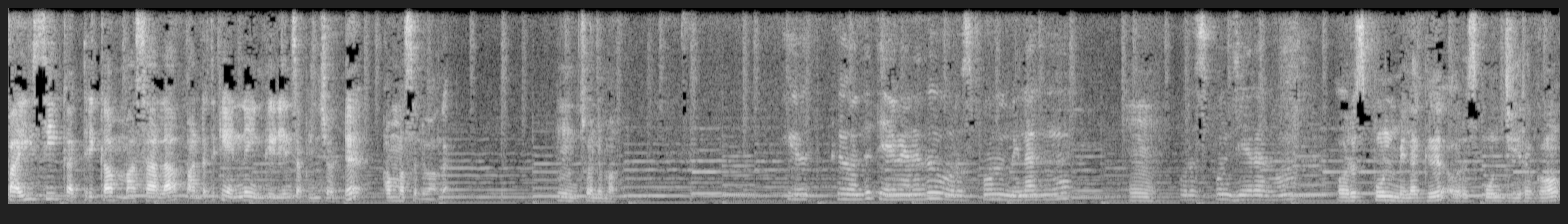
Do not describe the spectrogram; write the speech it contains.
ஸ்பைசி கத்திரிக்காய் மசாலா பண்றதுக்கு என்ன இன்கிரீடியன்ஸ் அப்படின்னு சொல்லிட்டு அம்மா சொல்லுவாங்க. ம் சொல்லுமா. இதுக்கு வந்து தேவையானது ஒரு ஸ்பூன் மிளகு ம். ஒரு ஸ்பூன் ஜீரகம். ஒரு ஸ்பூன் மிளகு ஒரு ஸ்பூன் ஜீரகம்.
